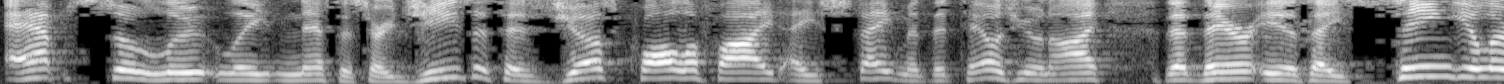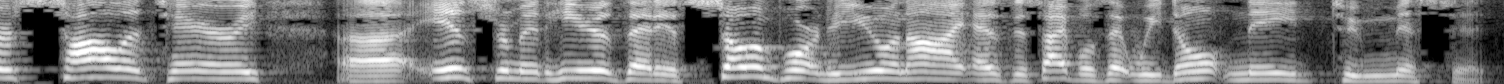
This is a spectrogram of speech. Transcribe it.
absolutely necessary. Jesus has just qualified a statement that tells you and I that there is a singular, solitary uh, instrument here that is so important to you and I as disciples that we don't need to miss it.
